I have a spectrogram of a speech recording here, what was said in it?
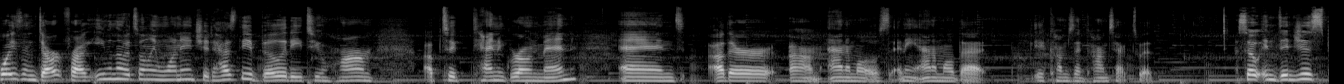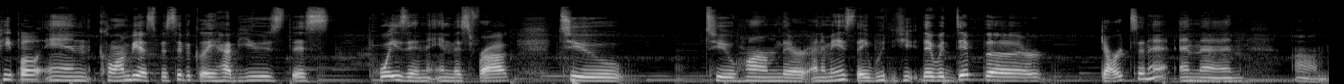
poison dart frog, even though it's only one inch, it has the ability to harm up to 10 grown men and other um, animals, any animal that it comes in contact with. So, indigenous people in Colombia specifically have used this poison in this frog to to harm their enemies. They would they would dip the darts in it, and then um,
